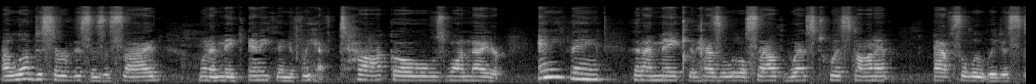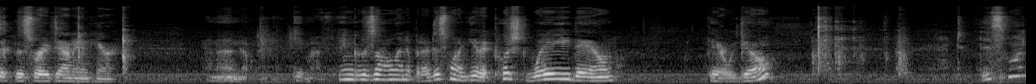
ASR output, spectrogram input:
I love to serve this as a side when I make anything. If we have tacos one night or anything that I make that has a little southwest twist on it, absolutely just stick this right down in here. And I know, get my fingers all in it, but I just want to get it pushed way down. There we go. Do this one.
